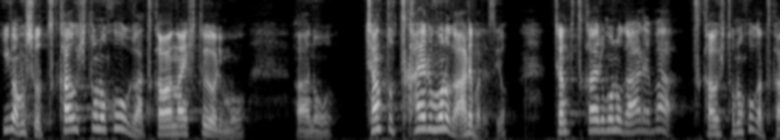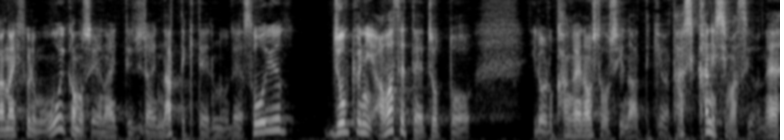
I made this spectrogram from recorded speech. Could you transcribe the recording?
今むしろ使う人の方が使わない人よりも、あの、ちゃんと使えるものがあればですよ。ちゃんと使えるものがあれば、使う人の方が使わない人よりも多いかもしれないっていう時代になってきているので、そういう状況に合わせてちょっと、いろいろ考え直してほしいなって気は確かにしますよね。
